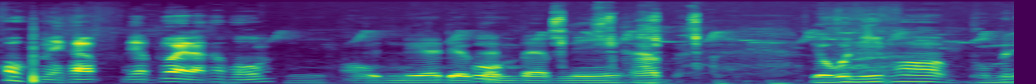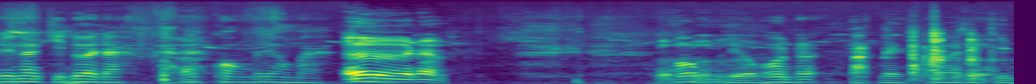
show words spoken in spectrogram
โอ้นี่ครับเรียบร้อยแล้วครับผมนี่โอ้เป็นเนื้อเดียวกันแบบนี้ครับ เดี๋ยววันนี้พ่อผมไม่ได้นั่งกินด้วยนะขาตั้งกล้องไม่ได้เอามา เออนั่นเพราะเดี๋ยวพ่อตักเลยพ่อจะกิน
